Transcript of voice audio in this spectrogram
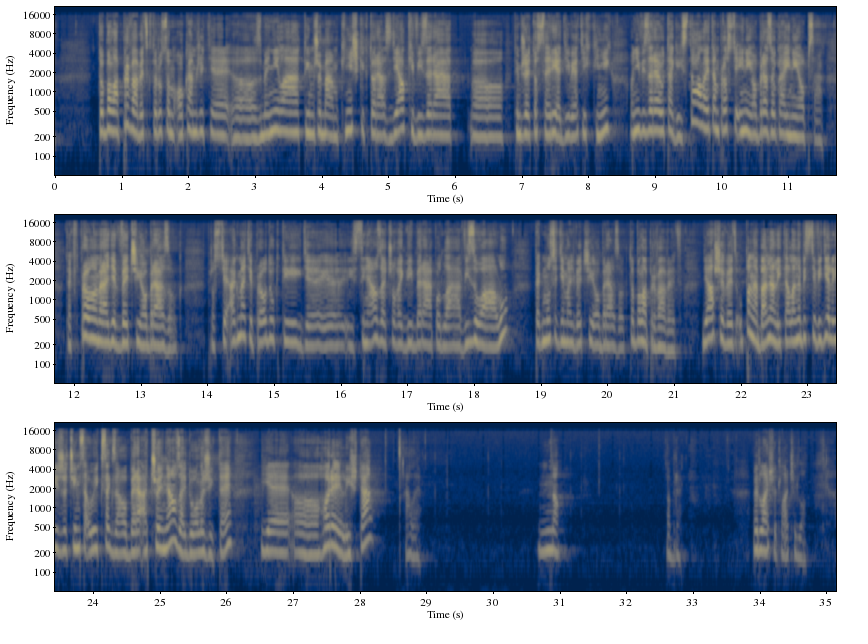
To bola prvá vec, ktorú som okamžite uh, zmenila tým, že mám knižky, ktorá z diálky vyzerá uh, tým, že je to séria deviatich kníh, oni vyzerajú tak isto, ale je tam proste iný obrazok a iný obsah. Tak v prvom rade väčší obrázok. Proste, ak máte produkty, kde si naozaj človek vyberá podľa vizuálu, tak musíte mať väčší obrázok. To bola prvá vec. Ďalšia vec, úplná banalita, len aby ste videli, že čím sa UX zaoberá a čo je naozaj dôležité, je uh, hore je lišta, ale... No. Dobre. Vedľajšie tlačidlo.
